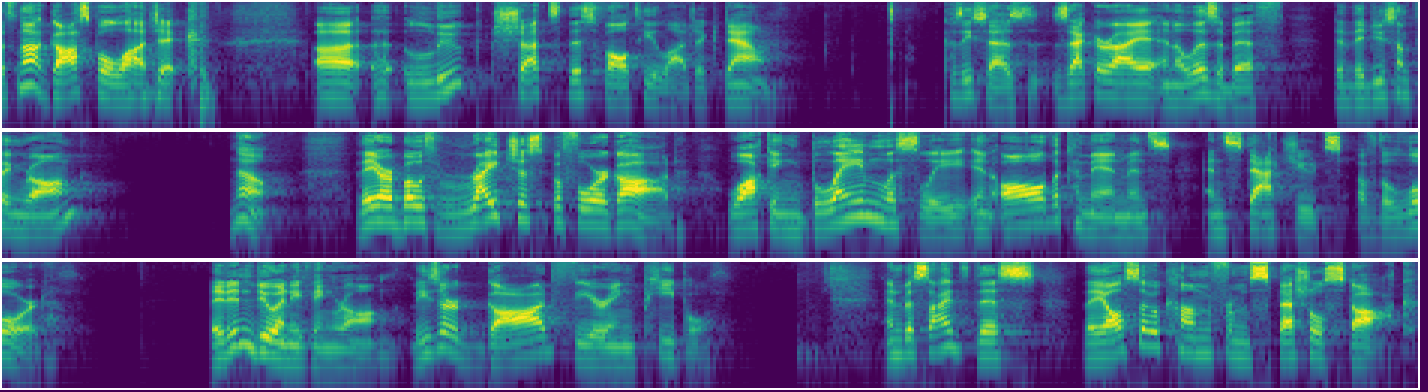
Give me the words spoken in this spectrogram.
That's not gospel logic. Uh, Luke shuts this faulty logic down because he says Zechariah and Elizabeth, did they do something wrong? No. They are both righteous before God, walking blamelessly in all the commandments and statutes of the Lord. They didn't do anything wrong. These are God fearing people. And besides this, they also come from special stock.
